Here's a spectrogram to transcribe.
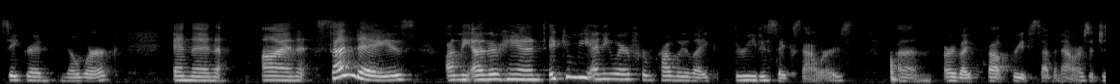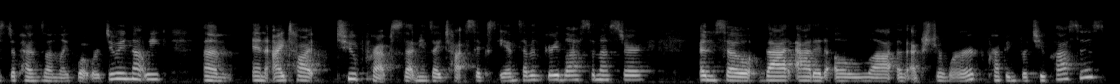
sacred, no work. And then on Sundays, on the other hand, it can be anywhere from probably like three to six hours. Um, or like about three to seven hours. It just depends on like what we're doing that week. Um, and I taught two preps. So that means I taught sixth and seventh grade last semester. And so that added a lot of extra work prepping for two classes.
